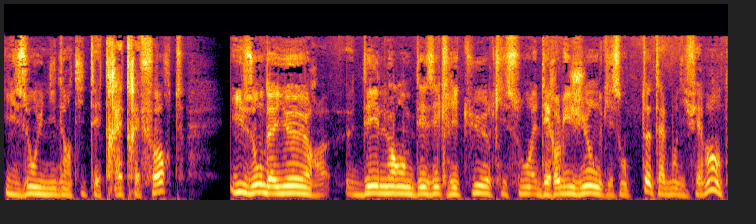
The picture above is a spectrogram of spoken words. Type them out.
Ils ont une identité très très forte. Ils ont d'ailleurs des langues, des écritures qui sont, des religions qui sont totalement différentes.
